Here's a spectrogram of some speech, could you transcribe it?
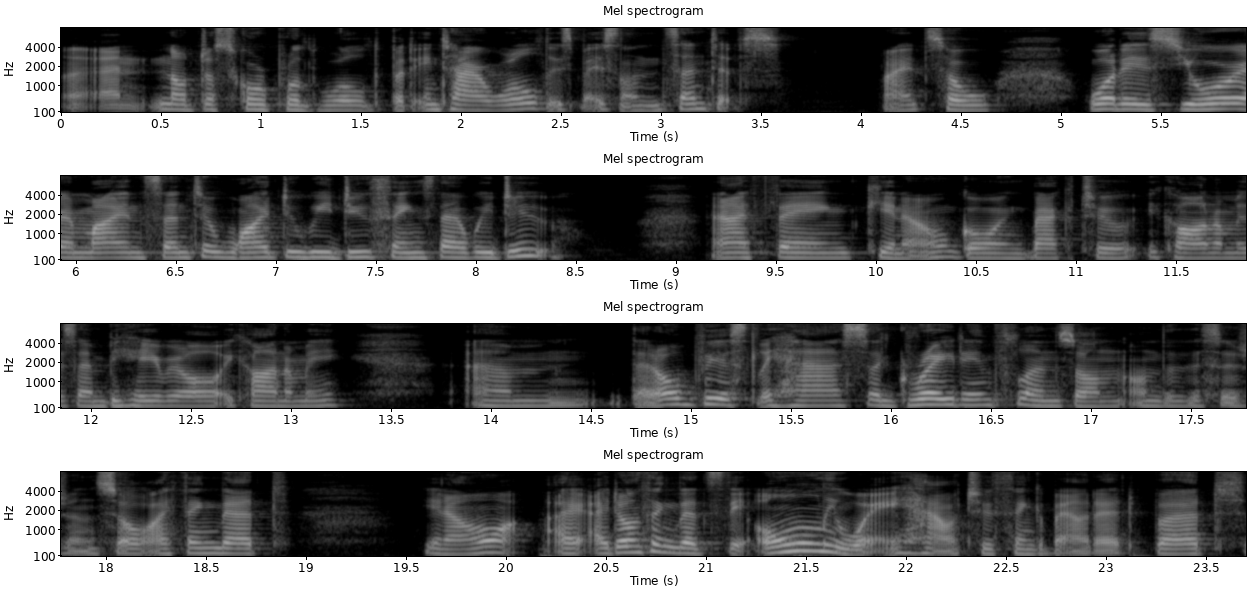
uh, and not just corporate world but entire world is based on incentives right so what is your and my incentive? Why do we do things that we do? And I think, you know, going back to economists and behavioral economy, um, that obviously has a great influence on, on the decision. So I think that, you know, I, I don't think that's the only way how to think about it, but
